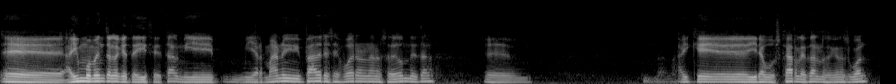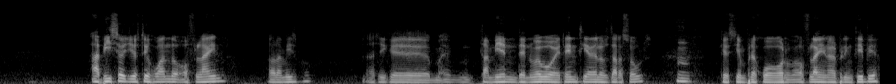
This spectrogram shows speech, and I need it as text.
Eh, hay un momento en el que te dice, tal, mi, mi hermano y mi padre se fueron a no sé dónde, tal. Eh, hay que ir a buscarle, tal, no sé qué, no sé cuál. Aviso, yo estoy jugando offline ahora mismo. Así que eh, también, de nuevo, herencia de los Dark Souls, Hmm. que siempre juego offline al principio.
